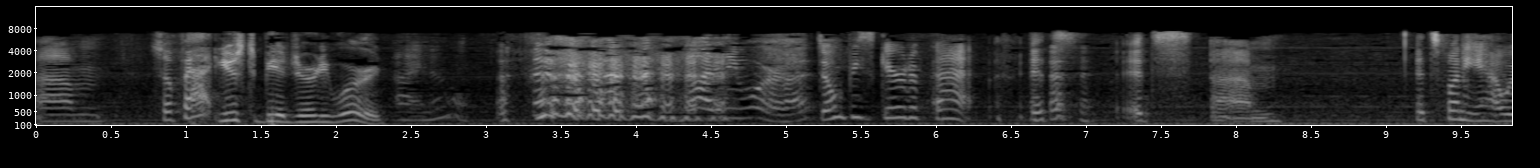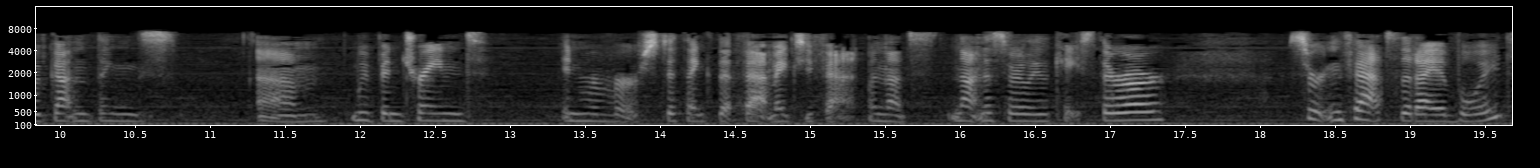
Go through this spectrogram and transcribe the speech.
um, so fat used to be a dirty word. I know. Not anymore, huh? Don't be scared of fat. It's it's um, it's funny how we've gotten things um, we've been trained in reverse to think that fat makes you fat when that's not necessarily the case. There are certain fats that I avoid,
